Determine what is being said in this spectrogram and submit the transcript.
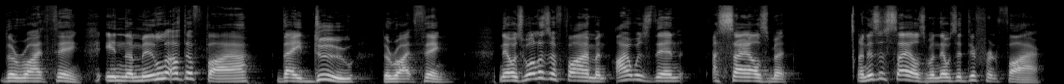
the right thing. In the middle of the fire, they do the right thing. Now, as well as a fireman, I was then a salesman. And as a salesman, there was a different fire.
